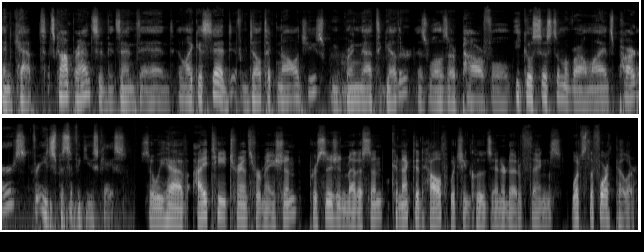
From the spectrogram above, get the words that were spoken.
and kept. It's comprehensive, it's end to end. And like I said, from Dell Technologies, we bring that together as well as our powerful ecosystem of our alliance partners for each specific use case. So we have IT transformation, precision medicine, connected health, which includes Internet of Things. What's the fourth pillar?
